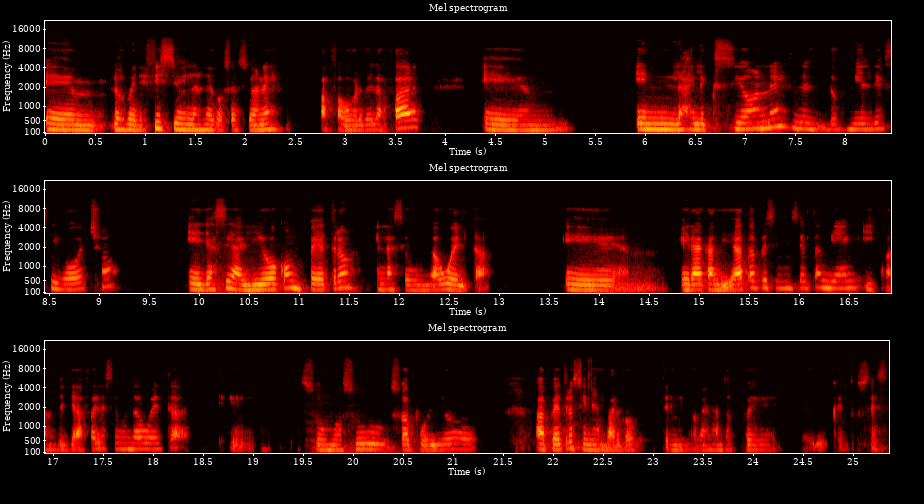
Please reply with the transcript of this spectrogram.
em, los beneficios y las negociaciones a favor de la FARC. Em, en las elecciones del 2018, ella se alió con Petro en la segunda vuelta. Em, era candidata presidencial también y cuando ya fue la segunda vuelta, eh, sumó su, su, apoyo a Petro, sin embargo, terminó ganando fue Duque. Entonces,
